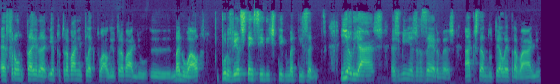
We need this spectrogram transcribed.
a fronteira entre o trabalho intelectual e o trabalho eh, manual manual por vezes tem sido estigmatizante. E, aliás, as minhas reservas à questão do teletrabalho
